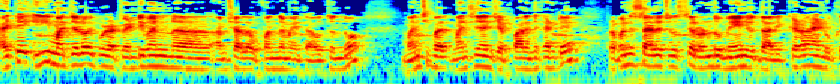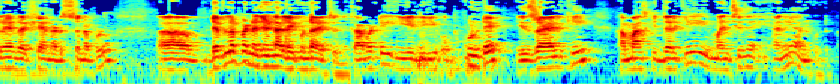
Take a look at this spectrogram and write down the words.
అయితే ఈ మధ్యలో ఇప్పుడు ట్వంటీ వన్ అంశాల ఒప్పందం అయితే అవుతుందో మంచి ప- మంచిదని చెప్పాలి. ఎందుకంటే ప్రపంచ స్థాయిలో చూస్తే రెండు మెయిన్ యుద్ధాలు ఇక్కడ అండ్ ఉక్రెయిన్ రష్యా నడుస్తున్నప్పుడు డెవలప్మెంట్ ఎజెండా లేకుండా అవుతుంది. కాబట్టి ఇది ఒప్పుకుంటే ఇజ్రాయెల్కి హమాస్కి ఇద్దరికి మంచిది అని అనుకుంటున్నాను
